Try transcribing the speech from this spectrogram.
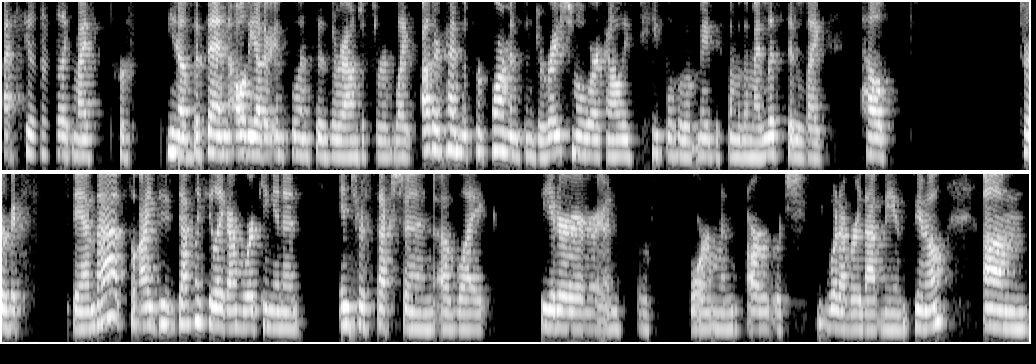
i feel like my you know but then all the other influences around just sort of like other kinds of performance and durational work and all these people who maybe some of them i listed like helped sort of expand that so i do definitely feel like i'm working in an intersection of like theater and performance art, which whatever that means, you know. Um,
